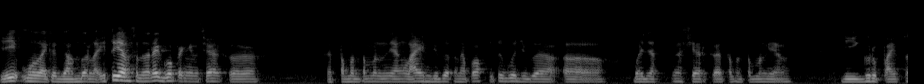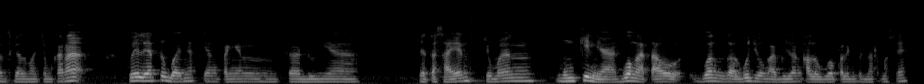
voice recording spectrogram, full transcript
jadi mulai ke gambar lah. Itu yang sebenarnya gue pengen share ke ke teman-teman yang lain juga. Kenapa waktu itu gue juga uh, banyak nge-share ke teman-teman yang di grup Python segala macam. Karena gue lihat tuh banyak yang pengen ke dunia data science. Cuman mungkin ya gue nggak tahu. Gue nggak gue juga nggak bilang kalau gue paling benar. Maksudnya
